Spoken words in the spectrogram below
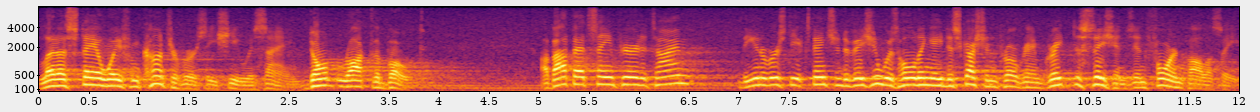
Let us stay away from controversy, she was saying. Don't rock the boat. About that same period of time, the University Extension Division was holding a discussion program, Great Decisions in Foreign Policy.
